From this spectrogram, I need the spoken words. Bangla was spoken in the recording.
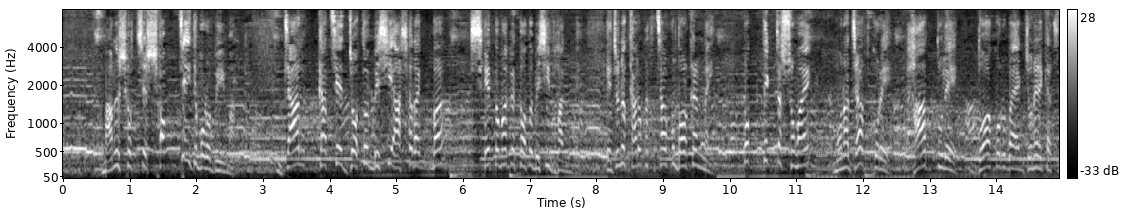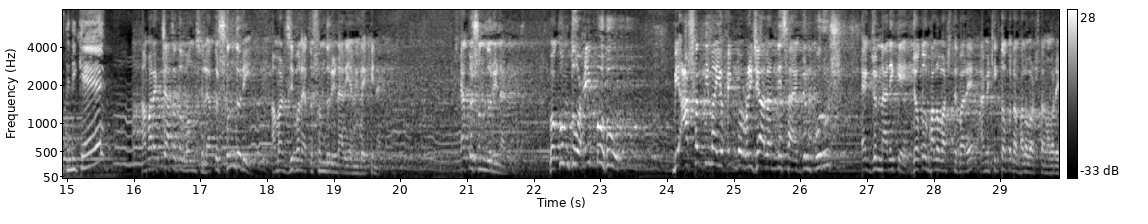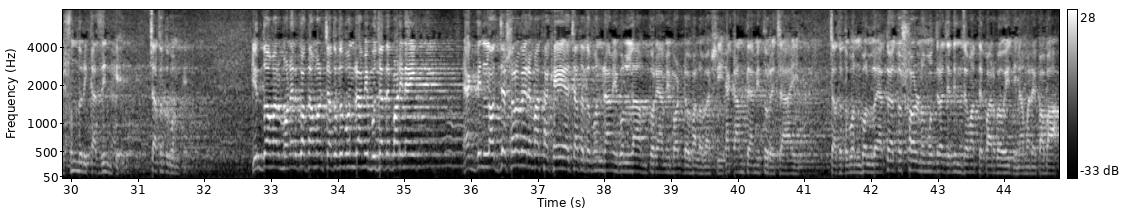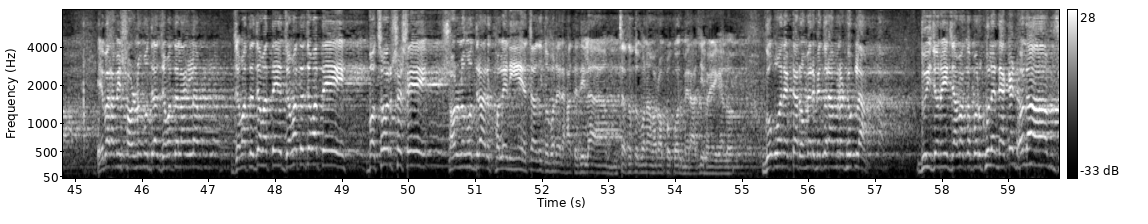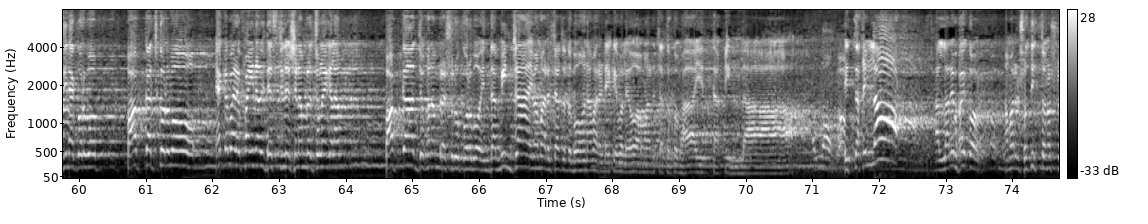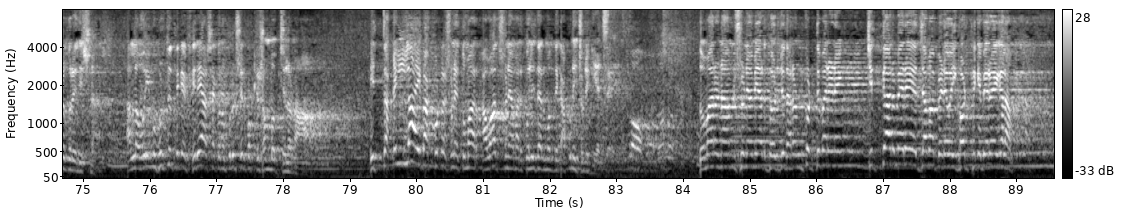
মানুষ হচ্ছে সবচেয়ে বড় বেইমান যার কাছে যত বেশি আশা রাখবা, সে তোমাকে তত বেশি ভাগবে। এজন্য কারও কাছে চাওয়ার কোনো দরকার নাই। প্রত্যেকটা সময় মোনাজাত করে হাত তুলে দোয়া করবা একজনের কাছে। তিনি কে? আমার এক চাচাতো বোন ছিল। এত সুন্দরী। আমার জীবনে এত সুন্দরী নারী আমি দেখি নাই। এত সুন্দরী নারী। একজন পুরুষ, একজন নারীকে যত ভালোবাসতে পারে, আমি ঠিক ততটা ভালোবাসতাম আমার এই সুন্দরী কাজিনকে চাচাতো বোনকে। কিন্তু আমার মনের কথা আমার চাচাতো বোনরা আমি বুঝাতে পারি নাই। একদিন লজ্জা শরমের মাথা খেয়ে চাচাতো বোনরা আমি বললাম, তোরে আমি বড্ড ভালোবাসি, একান্তে আমি তোরে চাই। চাচাতো বোন বলল, এত এত স্বর্ণ মুদ্রা যেদিন জমাতে পারবা, ওই দিন আমারে পাবা। এবার আমি স্বর্ণ মুদ্রা জমাতে লাগলাম। জমাতে জমাতে জমাতে জমাতে। বছর শেষে স্বর্ণ মুদ্রার থলে নিয়ে চাচাতো বোনের হাতে দিলাম। চাচাতো বোন আমার অপকর্মে রাজি হয়ে গেল। গোপন একটা রুমের ভেতরে আমরা ঢুকলাম। দুইজনেই জামা কাপড় খুলে নেকেট হলাম। জিনা করব পাপ কাজ করব। একেবারে ফাইনাল ডেস্টিনেশন আমরা চলে গেলাম। পাপ কাজ যখন আমরা শুরু করব ইন দা মিন টাইম আমার চাচাতো বোন আমার ডেকে বলে ও আমার চাচাতো ভাই ইত্তাকিল্লাহ। ইত্তাকিল্লাহ! আল্লাহরে ভয় কর। আমার সতীত্ব নষ্ট করে দিস না। আল্লাহ ওই মুহূর্ত থেকে ফিরে আসা কোনো পুরুষের পক্ষে সম্ভব ছিল না। ইত্তাকিল্লাহ, এই বাক্যটা শুনে, তোমার আওয়াজ শুনে আমার কলিজার মধ্যে কাপুনি চলে গিয়েছে। তোমার নাম শুনে আমি আর ধৈর্য ধারণ করতে পারি নাই। চিৎকার মেরে জামা পেড়ে ওই ঘর থেকে বের হয়ে গেলাম।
